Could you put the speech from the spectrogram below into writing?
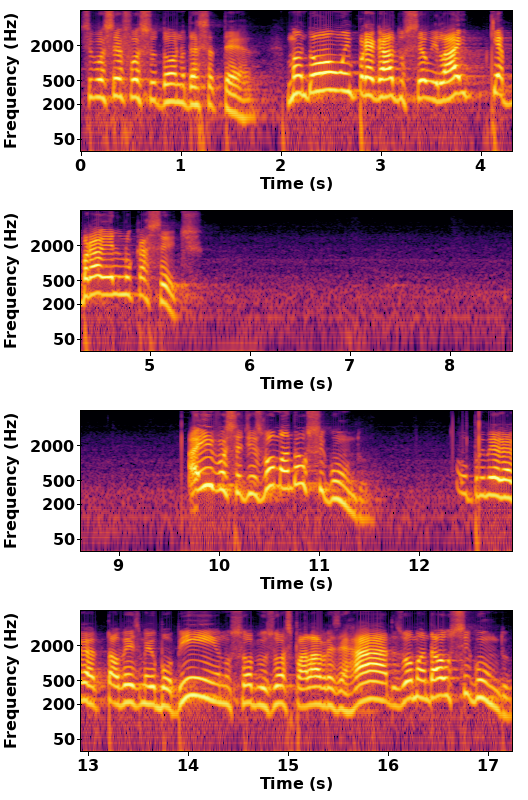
Se você fosse o dono dessa terra, mandou um empregado seu ir lá e quebrar ele no cacete. Aí você diz: vou mandar o segundo. O primeiro era talvez meio bobinho, não soube, usou as palavras erradas, vou mandar o segundo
